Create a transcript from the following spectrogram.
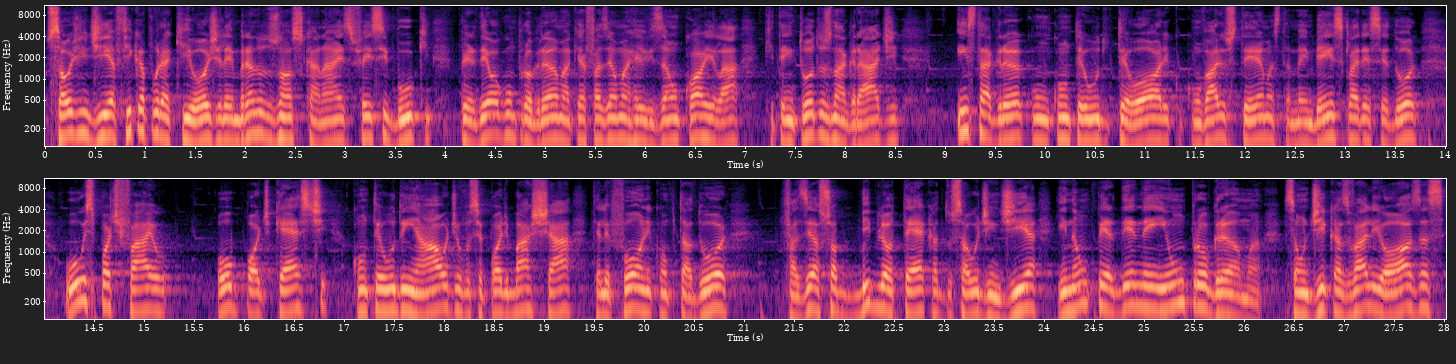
Saúde em Dia fica por aqui hoje, lembrando dos nossos canais, Facebook, perdeu algum programa, quer fazer uma revisão, corre lá, que tem todos na grade. Instagram com conteúdo teórico, com vários temas também bem esclarecedor. O Spotify, ou podcast, conteúdo em áudio, você pode baixar, telefone, computador, fazer a sua biblioteca do Saúde em Dia e não perder nenhum programa. São dicas valiosas,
